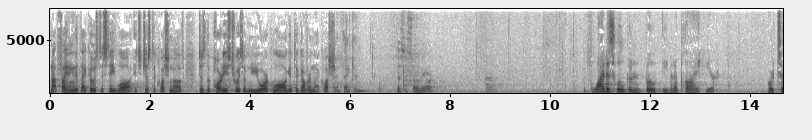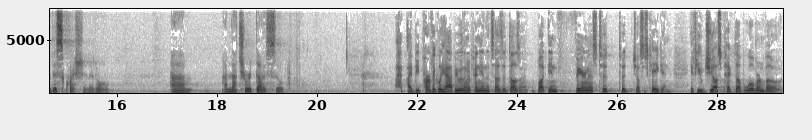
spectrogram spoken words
not fighting that that goes to state law. It's just a question of does the party's choice of New York law get to govern that question? Thank you. Justice Sotomayor? Um, why does Wilburn Boat even apply here or to this question at all? Um, I'm not sure it does, so I'd be perfectly happy with an opinion that says it doesn't. But in fairness to, Justice Kagan, if you just picked up Wilburn Boat,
